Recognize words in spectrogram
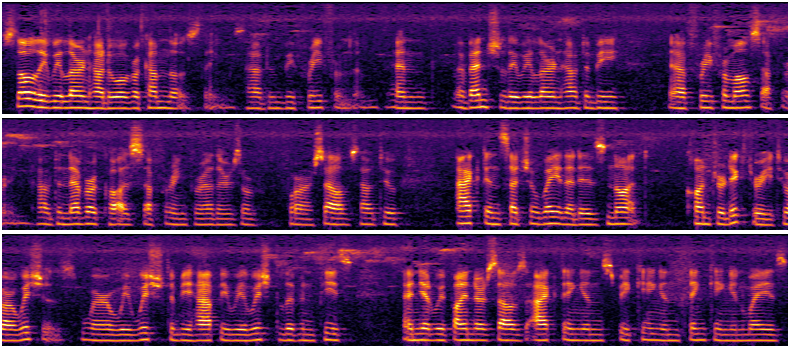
slowly we learn how to overcome those things, how to be free from them. And eventually we learn how to be uh, free from all suffering, how to never cause suffering for others or for ourselves, how to act in such a way that is not contradictory to our wishes, where we wish to be happy, we wish to live in peace, and yet we find ourselves acting and speaking and thinking in ways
